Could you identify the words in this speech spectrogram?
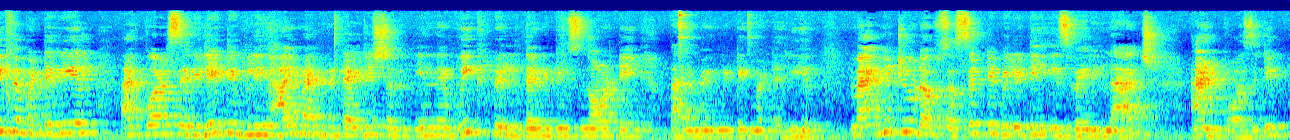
If a material acquires a relatively high magnetization in a weak field, then it is not a paramagnetic material. Magnitude of susceptibility is very large and positive.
